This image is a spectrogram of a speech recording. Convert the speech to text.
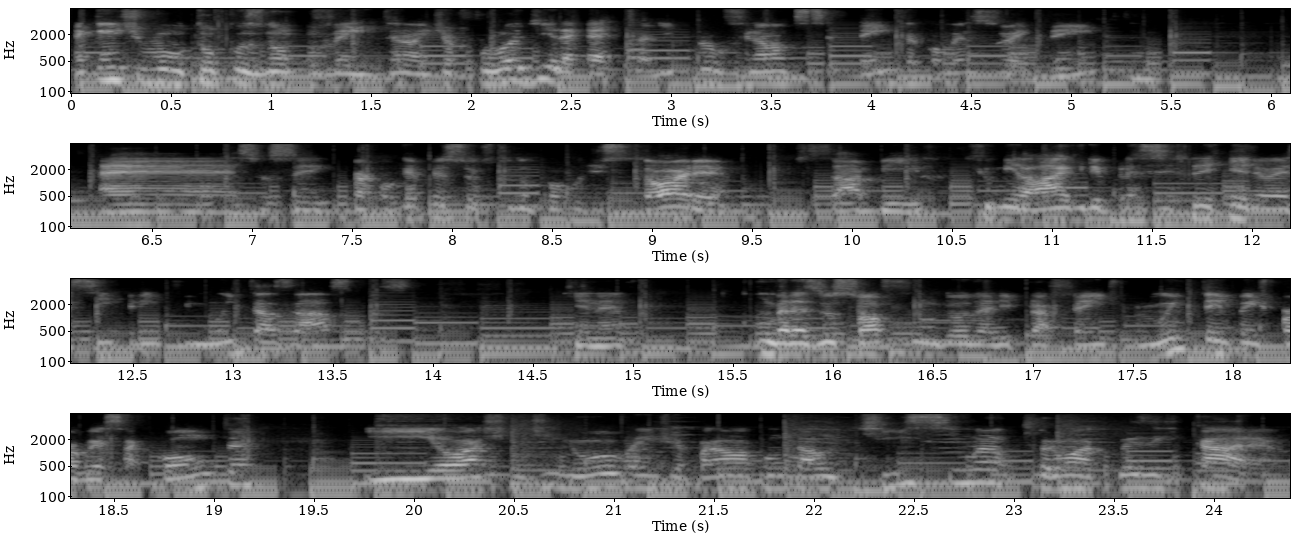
É que a gente voltou para os 90, não, a gente já pulou direto ali para o final de 70, começo dos 80. É, se você, para qualquer pessoa que estuda um pouco de história, sabe que o milagre brasileiro é sempre entre muitas aspas, que, né, o Brasil só fundou dali para frente. Por muito tempo a gente pagou essa conta. E eu acho que, de novo, a gente vai pagar uma conta altíssima por uma coisa que, cara,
